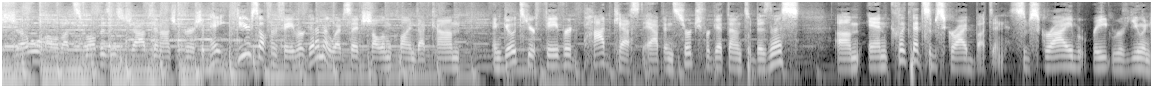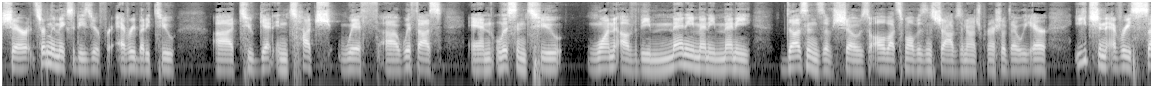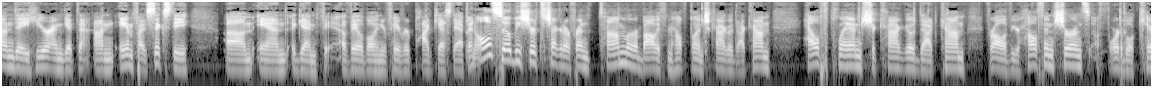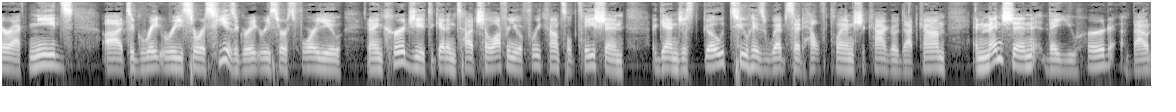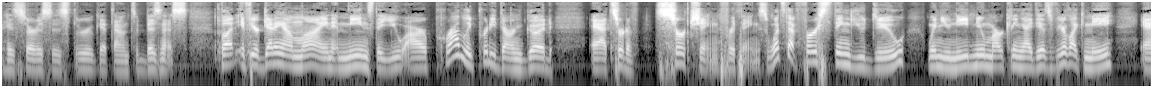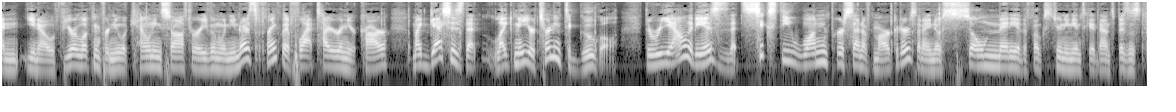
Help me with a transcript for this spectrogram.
small business, jobs, and entrepreneurship. Hey, do yourself a favor, go to my website, shalomklein.com, and go to your favorite podcast app and search for Get Down to Business. Um, and click that subscribe button. Subscribe, rate, review, and share. It certainly makes it easier for everybody to uh, to get in touch with uh, with us and listen to one of the many, many, many dozens of shows all about small business jobs and entrepreneurship that we air each and every Sunday here on Get That, on AM 560. Um, and again, f- available on your favorite podcast app. And also be sure to check out our friend Tom Mirabali from healthplanchicago.com, healthplanchicago.com for all of your health insurance, Affordable Care Act needs. Uh, it's a great resource. He is a great resource for you. And I encourage you to get in touch. He'll offer you a free consultation. Again, just go to his website, healthplanchicago.com, and mention that you heard about his services through Get Down to Business. But if you're getting online, it means that you are probably pretty darn good at sort of searching for things. What's that first thing you do when you need new marketing ideas? If you're like me and, you know, if you're looking for new accounting software, even when you notice, frankly, a flat tire in your car, my guess is that, like me, you're turning to Google. The reality is, is that 61% of marketers, and I know so many of the folks tuning in to get down to business,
